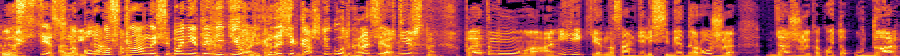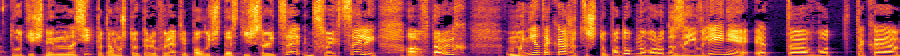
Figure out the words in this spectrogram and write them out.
Ну, естественно, было бы странно, если бы они это не делали, Конечно. когда тебе каждый год грозят. Конечно. Поэтому Америке, на самом деле, себе дороже даже какой-то удар точечный наносить, потому что, во-первых, вряд ли получит достичь своей цели, своих целей, а во-вторых, мне так кажется, что подобного рода заявления — это вот такая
